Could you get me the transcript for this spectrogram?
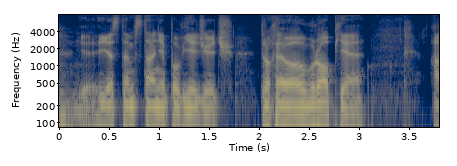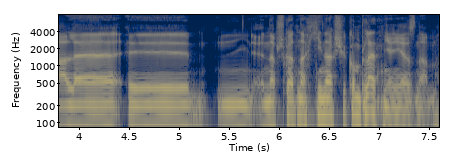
mhm. jestem w stanie powiedzieć, trochę o Europie ale y, na przykład na Chinach się kompletnie nie znam.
